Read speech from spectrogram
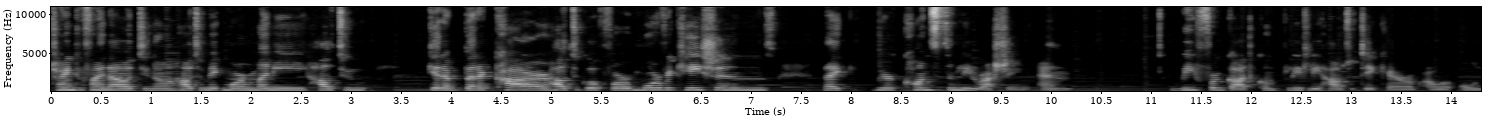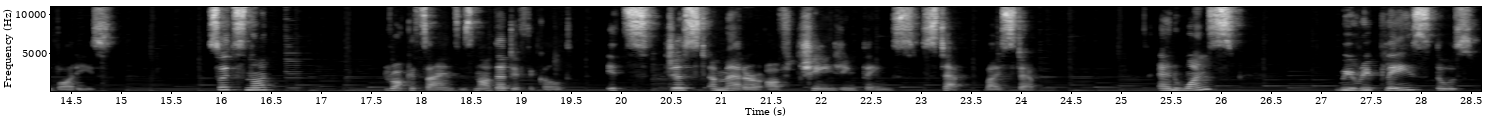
trying to find out, you know, how to make more money, how to get a better car, how to go for more vacations. Like, we're constantly rushing and we forgot completely how to take care of our own bodies. So it's not rocket science, it's not that difficult. It's just a matter of changing things step by step. And once we replace those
